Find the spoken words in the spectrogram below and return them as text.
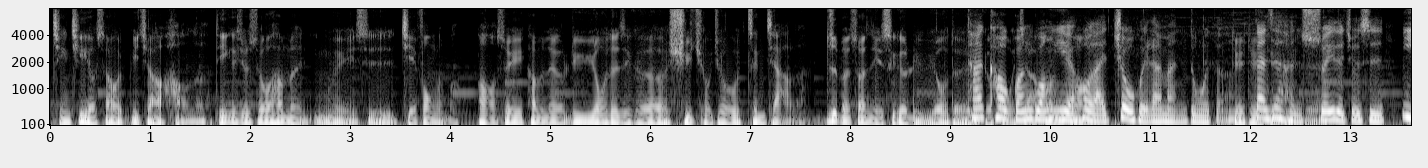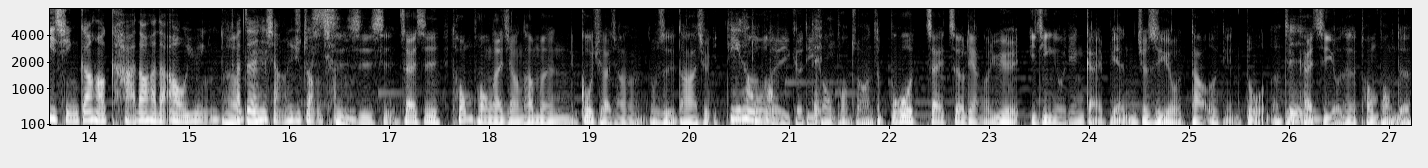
景气有稍微比较好了。第一个就是说，他们因为是解封了嘛，哦，所以他们那个旅游的这个需求就增加了。日本算是也是个旅游的，他靠观光业后来救回来蛮多的。对对，对，对，对，但是很衰的就是疫情刚好卡到他的奥运，他真的是想要去撞墙。是是是。再是通膨来讲，他们过去来讲都是大家就一点多的一个低通膨状况。不过在这两个月已经有点改变，就是有到二点多了，就开始有那个通膨的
